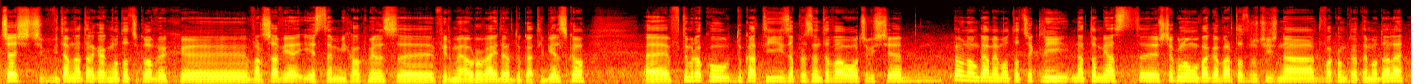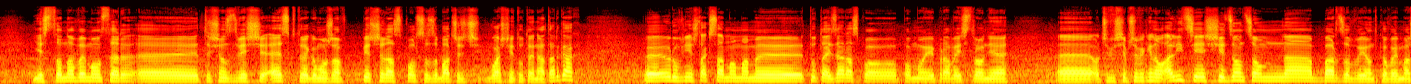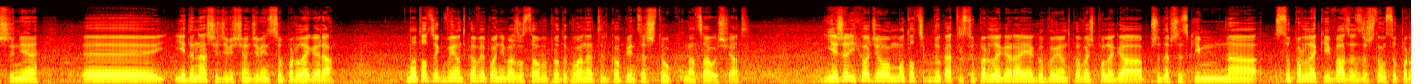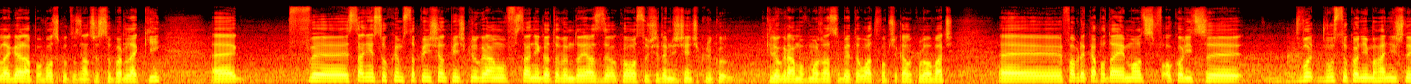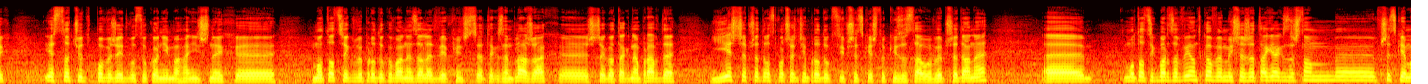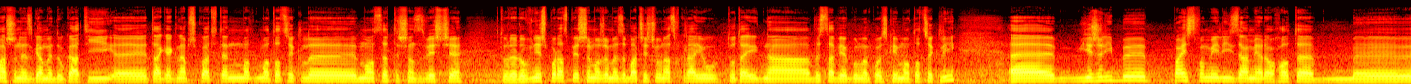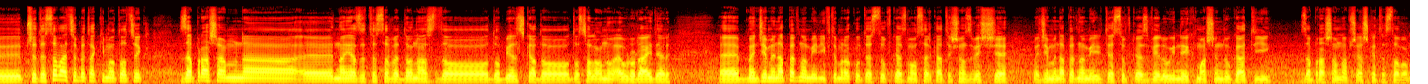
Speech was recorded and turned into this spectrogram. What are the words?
Cześć, witam na targach motocyklowych e, w Warszawie. Jestem Michał Chmiel z e, firmy Eurorider Ducati Bielsko. E, W tym roku Ducati zaprezentowało oczywiście pełną gamę motocykli, natomiast szczególną uwagę warto zwrócić na dwa konkretne modele. Jest to nowy Monster e, 1200S, którego można pierwszy raz w Polsce zobaczyć właśnie tutaj na targach. Również tak samo mamy tutaj zaraz po, po mojej prawej stronie e, oczywiście przepiękną Alicję siedzącą na bardzo wyjątkowej maszynie 1199 Superleggera. Motocykl wyjątkowy, ponieważ został wyprodukowany tylko 500 sztuk na cały świat. Jeżeli chodzi o motocykl Ducati Superleggera, jego wyjątkowość polega przede wszystkim na super lekkiej wadze. Zresztą Superleggera po włosku to znaczy super lekki. E, W stanie suchym 155 kg, w stanie gotowym do jazdy około 170 kg. Można sobie to łatwo przekalkulować. E, Fabryka podaje moc w okolicy 200 koni mechanicznych. Jest to ciut powyżej 200 koni mechanicznych. E, Motocykl wyprodukowany zaledwie w 500 egzemplarzach, e, z czego tak naprawdę jeszcze przed rozpoczęciem produkcji wszystkie sztuki zostały wyprzedane. Motocykl bardzo wyjątkowy, myślę, że tak jak zresztą e, wszystkie maszyny z gamy Ducati, e, tak jak na przykład ten mo- motocykl e, Monster 1200, który również po raz pierwszy możemy zobaczyć u nas w kraju, tutaj na wystawie ogólnopolskiej motocykli. Jeżeli by Państwo mieli zamiar, ochotę przetestować sobie taki motocykl, zapraszam na, na jazdy testowe do nas, do, do Bielska, do, do salonu Eurorider. E, Będziemy na pewno mieli w tym roku testówkę z Monsterka 1200, będziemy na pewno mieli testówkę z wielu innych maszyn Ducati. Zapraszam na przejażdżkę testową.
